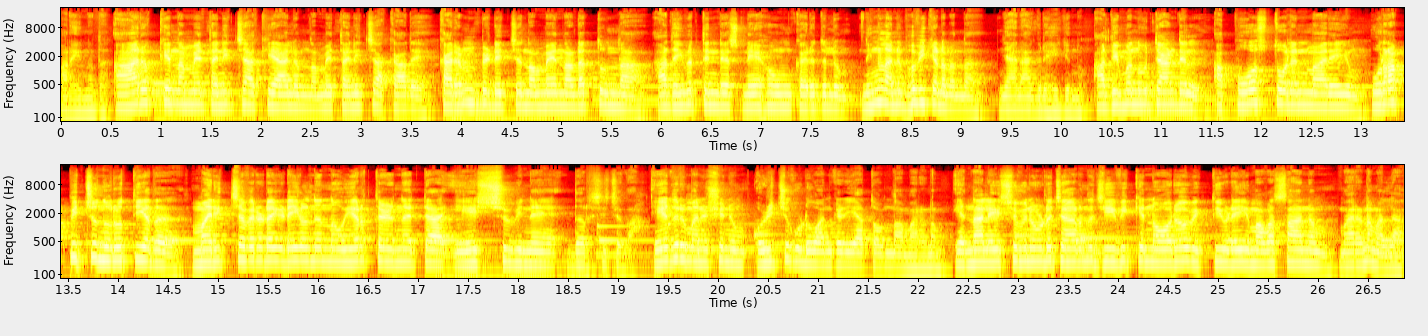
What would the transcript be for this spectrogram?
പറയുന്നത്. ആരൊക്കെ നമ്മെ തനിച്ചാക്കിയാലും നമ്മെ തനിച്ചാക്കാതെ കരം പിടിച്ച് നമ്മെ നടത്തുന്ന ആ ദൈവത്തിന്റെ സ്നേഹവും കരുതലും നിങ്ങൾ അനുഭവിക്കണമെന്ന് ഞാൻ ആഗ്രഹിക്കുന്നു. അതിമ നൂറ്റാണ്ടിൽ അപ്പോസ്തോലന്മാരെയും ഉറപ്പിച്ചു നിർത്തിയത് മരിച്ചവരുടെ ഇടയിൽ നിന്ന് ഉയർത്തെഴുന്നേറ്റ യേശുവിനെ ദർശിച്ചതാ. ഏതൊരു മനുഷ്യനും ഒഴിച്ചുകൂടുവാൻ കഴിയാത്ത ഒന്നാ മരണം. എന്നാൽ യേശുവിനോട് ചേർന്ന് ജീവിക്കുന്ന ഓരോ വ്യക്തിയുടെയും അവസാനം മരണമല്ല.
